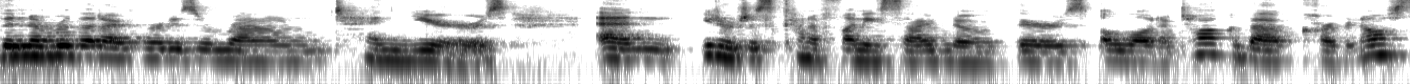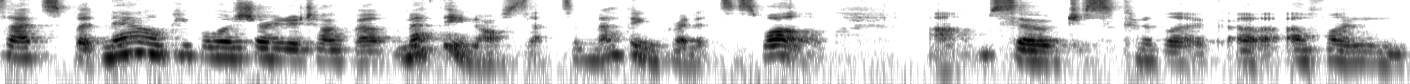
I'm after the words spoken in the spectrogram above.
The number that I've heard is around 10 years. And, you know, just kind of funny side note, there's a lot of talk about carbon offsets, but now people are starting to talk about methane offsets and methane credits as well. Um, so just kind of like a, a fun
